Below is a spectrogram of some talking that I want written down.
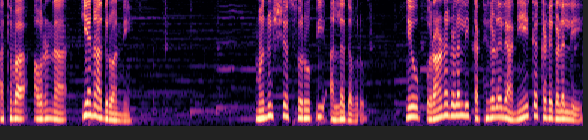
ಅಥವಾ ಅವರನ್ನ ಏನಾದರೂ ಅನ್ನಿ? ಮನುಷ್ಯ ಸ್ವರೂಪಿ ಅಲ್ಲದವರು. ನೀವು ಪುರಾಣಗಳಲ್ಲಿ, ಕಥೆಗಳಲ್ಲಿ, ಅನೇಕ ಕಡೆಗಳಲ್ಲಿ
